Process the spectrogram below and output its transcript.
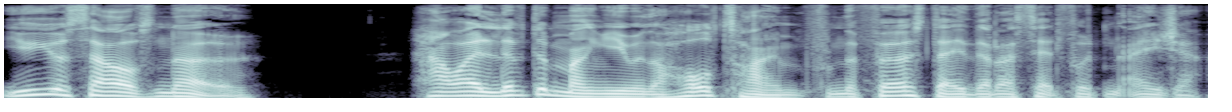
You yourselves know how I lived among you in the whole time from the first day that I set foot in Asia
